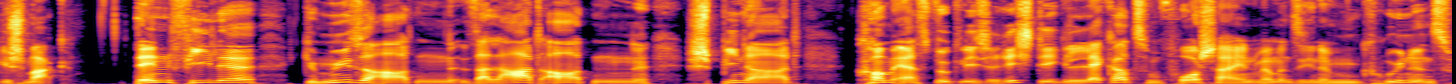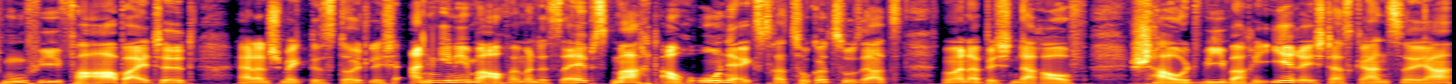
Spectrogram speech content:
Geschmack. Denn viele Gemüsearten, Salatarten, Spinat kommen erst wirklich richtig lecker zum Vorschein, wenn man sie in einem grünen Smoothie verarbeitet. Ja, dann schmeckt es deutlich angenehmer, auch wenn man das selbst macht, auch ohne extra Zuckerzusatz. Wenn man ein bisschen darauf schaut, wie variiere ich das Ganze. Ja,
